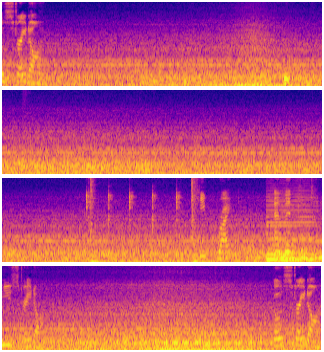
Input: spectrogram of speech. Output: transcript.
Go straight on. Keep right and then continue straight on. Go straight on.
